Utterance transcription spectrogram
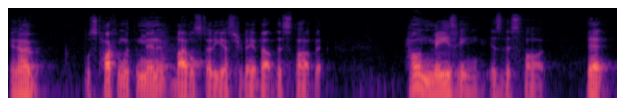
And I was talking with the men at Bible study yesterday about this thought, but how amazing is this thought that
